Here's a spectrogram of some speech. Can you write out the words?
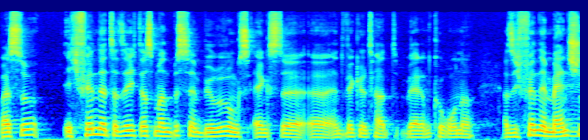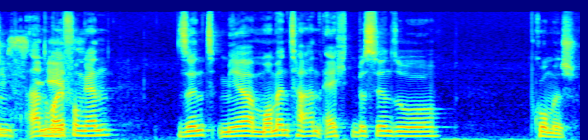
weißt du, ich finde tatsächlich, dass man ein bisschen Berührungsängste äh, entwickelt hat während Corona. Also ich finde, Menschenanhäufungen sind mir momentan echt ein bisschen so komisch.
